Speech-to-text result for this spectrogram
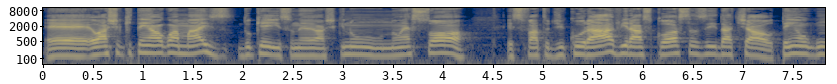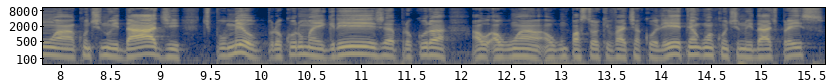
É, eu acho que tem algo a mais do que isso, né? Eu acho que não, não é só esse fato de curar, virar as costas e dar tchau. Tem alguma continuidade? Tipo, meu, procura uma igreja, procura alguma, algum pastor que vai te acolher. Tem alguma continuidade para isso?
